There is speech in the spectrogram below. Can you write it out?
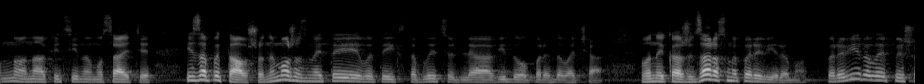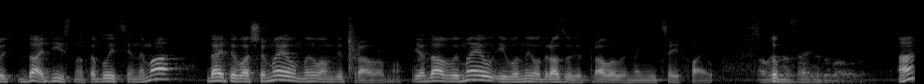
ну, на офіційному сайті і запитав, що не можу знайти VTX таблицю для відеопередавача. Вони кажуть, зараз ми перевіримо. Перевірили, пишуть, да, дійсно, таблиці нема. Дайте ваш емейл, ми вам відправимо. Я дав емейл, і вони одразу відправили мені цей файл. А ви Тоб- на сайт не додавали? А?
